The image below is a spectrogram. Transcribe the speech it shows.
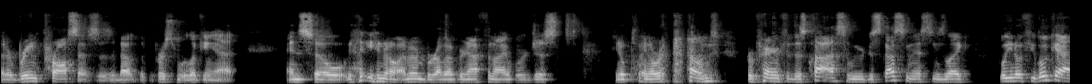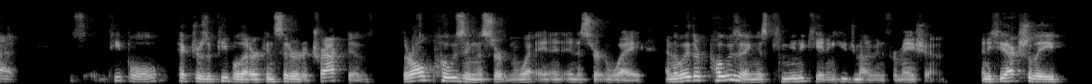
that our brain processes about the person we're looking at. And so, you know, I remember Rabbi Bernath and I were just, you know, playing around preparing for this class, and we were discussing this, and he's like, "Well, you know, if you look at people, pictures of people that are considered attractive, they're all posing a certain way in, in, a certain way. And the way they're posing is communicating a huge amount of information. And if you actually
